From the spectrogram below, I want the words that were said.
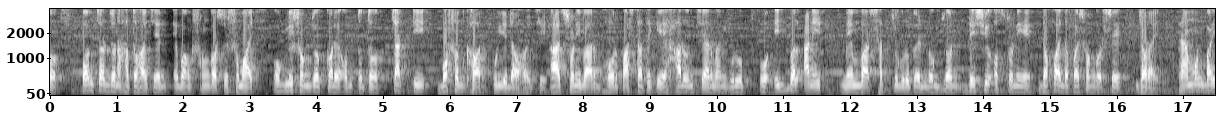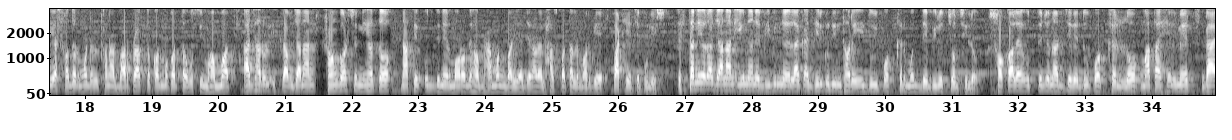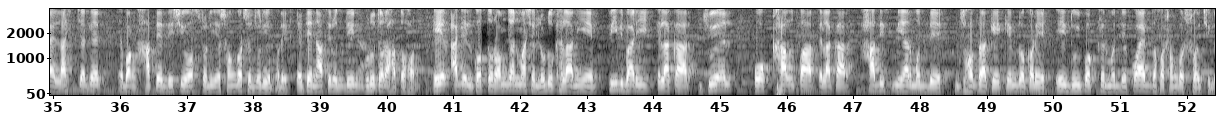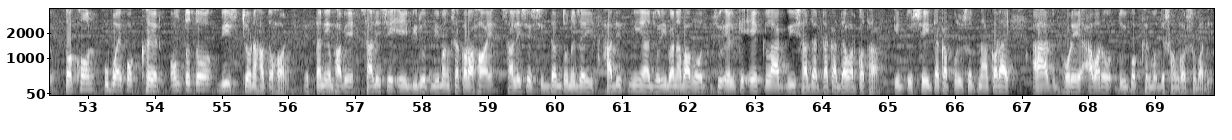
পঞ্চাশ জন আহত হয়েছেন এবং সংঘর্ষের সময় অগ্নিসংযোগ করে অন্তত চারটি বসতঘর পুড়িয়ে দেওয়া হয়েছে। আজ শনিবার ভোর পাঁচটা থেকে হারুন চেয়ারম্যান গ্রুপ ও ইকবাল আনিস মেম্বার সাচ্চু গ্রুপের লোকজন দেশীয় অস্ত্র নিয়ে দফায় দফায় সংঘর্ষে জড়ায়। ব্রাহ্মণবাড়িয়া সদর মডেল থানার ভারপ্রাপ্ত কর্মকর্তা ওসি মোহাম্মদ আজহারুল ইসলাম জানান, সংঘর্ষে নিহত নাসির উদ্দিনের মরদেহ ব্রাহ্মণবাড়িয়া জেনারেল হাসপাতাল মর্গে পাঠিয়েছে পুলিশ। স্থানীয়রা জানান, ইউনিয়নের বিভিন্ন এলাকায় দীর্ঘদিন ধরে এই দুই পক্ষের মধ্যে বিরোধ চলছিল। সকালে উত্তেজনার জেরে দুই পক্ষের লোক মাথায় হেলমেট, গায়ে লাইফ জ্যাকেট এবং হাতে দেশীয় অস্ত্র নিয়ে সংঘর্ষে জড়িয়ে পড়ে। এতে নাসির উদ্দিন গুরুতর আহত হন। এর আগে গত রমজান মাসে লুডু খেলা নিয়ে পীরবাড়ি এলাকার জুয়েল ও খালপার এলাকার হাদিস মিয়ার মধ্যে ঝগড়াকে কেন্দ্র করে এই দুই পক্ষের মধ্যে কয়েক দফা সংঘর্ষ হয়েছিল। তখন উভয় পক্ষের অন্তত বিশ জন আহত হন। স্থানীয়ভাবে সালিশে এই বিরোধ মীমাংসা করা হয়। সালিশের সিদ্ধান্ত অনুযায়ী হাদিস মিয়া জরিমানা বাবদ জুয়েলকে এক লাখ বিশ হাজার টাকা দেওয়ার কথা। কিন্তু সেই টাকা পরিশোধ না করায় আজ ভোরে আবারও দুই পক্ষের মধ্যে সংঘর্ষ বাধে।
